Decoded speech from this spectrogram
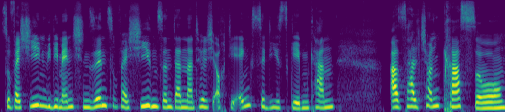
so verschieden wie die Menschen sind, so verschieden sind dann natürlich auch die Ängste, die es geben kann. Also es ist halt schon krass so,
